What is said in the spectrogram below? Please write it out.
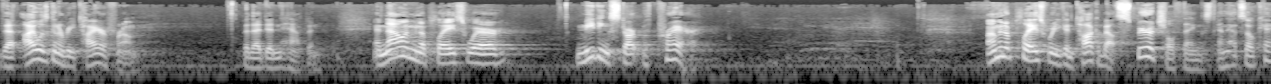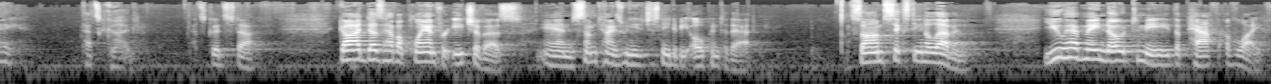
that I was going to retire from, but that didn't happen. And now I'm in a place where meetings start with prayer. I'm in a place where you can talk about spiritual things, and that's okay. That's good. That's good stuff. God does have a plan for each of us, and sometimes we need, just need to be open to that. Psalm 16:11. You have made known to me the path of life.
